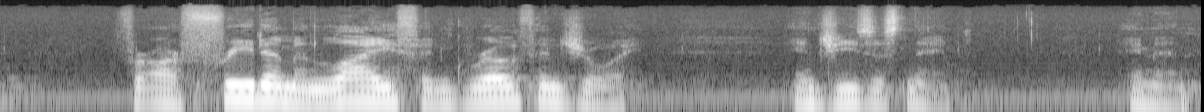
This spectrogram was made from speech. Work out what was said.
for our freedom and life and growth and joy. In Jesus' name, amen.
